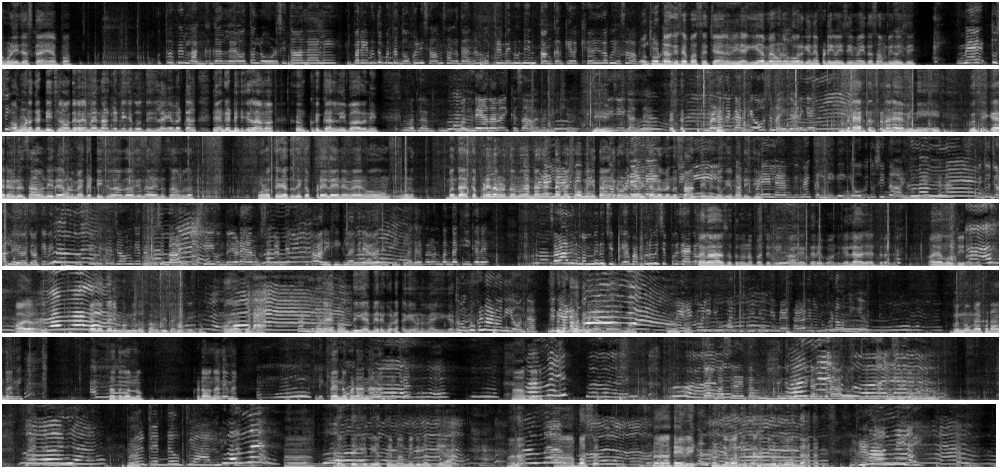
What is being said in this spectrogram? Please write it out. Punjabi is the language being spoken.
ਹੁਣੇ ਜਸਟ ਆਏ ਆਪਾਂ। ਉਹ ਤਾਂ ਫਿਰ ਲੱਗ ਗੱਲ ਹੈ ਉਹ ਤਾਂ ਲੋੜ ਸੀ ਤਾਂ ਲੈ ਲੇ ਪਰ ਇਹਨੂੰ ਤਾਂ ਬੰਦਾ ਦੋ ਘੜੀ ਸਾਂਭ ਸਕਦਾ ਹੈ ਨਾ ਉੱਥੇ ਮੈਨੂੰ ਇਹਨੇ ਤੰਗ ਕਰਕੇ ਰੱਖਿਆ ਜਿਹਦਾ ਕੋਈ ਹਿਸਾਬ ਉਹ ਨਹੀਂ ਤੁਹਾਡਾ ਕਿਸੇ ਪਾਸੇ ਚੈਨ ਵੀ ਹੈਗੀ ਆ ਮੈਂ ਹੁਣ ਹੋਰ ਕਿਨੇ ਫੜੀ ਹੋਈ ਸੀ ਮੈਂ ਤਾਂ ਸੰਭੀ ਹੋਈ ਸੀ। ਮੈਂ ਤੁਸੀਂ ਉਹ ਹੁਣ ਗੱਡੀ ਚਲਾਉਂਦੇ ਹੋਏ ਮੈਂ ਨਾ ਗੱਡੀ 'ਚ ਗੋਦੀ 'ਚ ਲੈ ਕੇ ਬੈਠਾ ਜਾਂ ਗੱਡੀ ਚਲਾਵਾਂ ਕੋਈ ਗੱਲ ਨਹੀਂ ਬਾਤ ਨਹੀਂ। ਮਤਲਬ ਬੰਦਿਆਂ ਦਾ ਨਾ ਇੱਕ ਹਿਸਾਬ ਹੈ ਮੈਂ ਦੇਖਿਆ। ਸਿੱਧੀ ਜੀ ਗੱਲ ਹੈ। ਮੜਾ ਜਿਹਾ ਕਰਕੇ ਉਹ ਸੁਣਾਈ ਜਾਣਗੇ। ਮੈਂ ਤਾਂ ਸੁਣਾਇਆ ਵੀ ਨਹੀਂ। ਤੁਸੀਂ ਕਹਿ ਰਹੇ ਹੋ ਇਹਨੂੰ ਸਾਂਭ ਨਹੀਂ ਰਿਹਾ ਹੁਣ ਮੈਂ ਗੱਡੀ ਚਲਾਉਂਦਾ ਕਿ ਨਾ ਇਹਨੂੰ ਸਾਂਭਦਾ। ਹੁਣ ਉੱਥੇ ਜਦ ਤੁਸੀਂ ਕੱਪੜੇ ਲਏ ਨੇ ਮੈਂ ਇਹਨੂੰ ਹੁਣ ਹੁਣ ਬੰਦਾ ਕੱਪੜੇ ਦਾ ਹੁਣ ਤੁਹਾਨੂੰ ਇੰਨਾ ਘੰਟਾ ਮੈਂ ਸ਼ਾਪਿੰਗ ਤਾਂ ਕਰਾਉਣ ਗਿਆ ਵੀ ਚਲੋ ਮੈਨੂੰ ਸ਼ਾਂਤੀ ਮਿਲੂਗੀ ਮਾੜੀ ਜੀ ਕੱਪੜੇ ਲੈਣ ਵੀ ਮੈਂ ਕੱਲੀ ਗਈ ਹਾਂ ਉਹ ਵੀ ਤੁਸੀਂ ਨਾਲ ਨਹੀਂ ਗਏ ਹੈਨਾ ਵੀ ਤੂੰ ਜਾ ਲਿਆ ਜਾ ਕੇ ਵੀ ਤੁਸੀਂ ਵੀ ਤਾਂ ਜਾਓਗੇ ਫਿਰ ਤੁਸੀਂ ਬਾਅਦ ਤੁਸੀਂ ਹੀ ਹੁੰਦੇ ਜਿਹੜੇ ਐ ਨੁਕਸਾ ਕਰਦੇ ਆ ਨਹੀਂ ਠੀਕ ਲੱਗ ਰਿਹਾ ਆ ਨਹੀਂ ਠੀਕ ਲੱਗ ਰਿਹਾ ਫਿਰ ਹੁਣ ਬੰਦਾ ਕੀ ਕਰੇ? ਸਾਰਾ ਦਿਨ ਮੰਮੀ ਨੂੰ ਚਿਪਕਿਆ ਪਾਪਾ ਨੂੰ ਵੀ ਚਿਪਕ ਜਾਇਆ ਕਰੋ। ਚਲ ਆ ਸਤਗੁਣ ਆਪਾਂ ਚੱਲੀਏ ਆ ਗਏ ਘਰੇ ਪਹੁੰਚ ਗਏ। ਲੈ ਆ ਜਾ ਇੱਧਰ ਆ ਜਾ। ਆ ਜਾ ਗੋਦੀ ਆ ਜਾ। ਆ ਜਾ ਆ ਜਾ। ਇਹ ਤਾਂ ਤੇਰੀ ਮੰਮੀ ਤੋਂ ਸਮਝਦੀ ਤਾਂ ਹੈ ਨਹੀਂ ਤੂੰ। ਆ ਜਾ ਚੱਲ ਹੁਣ ਇਹ ਰੋਂਦੀ ਹੈ ਮੇਰੇ ਕੋਲ ਆ ਕੇ ਹੁਣ ਮੈਂ ਕੀ ਕਰਾਂ? ਤੁਹਾਨੂੰ ਖੜਾਣਾ ਨਹੀਂ ਆਉਂਦਾ। ਜੇ ਨਿਆਣੇ ਨੂੰ ਨਹੀਂ ਆਂਦਾ ਉਹਨੂੰ ਮੇਰੇ ਕੋਲ ਹੀ ਕਿਉਂ ਭੱਜਦੀ? ਕਿਉਂਕਿ ਮੈਂ ਸਾਰਾ ਦਿਨ ਉਹਨੂੰ ਖੜਾਉਣੀ ਆ। ਗੁੰਨੂ ਮੈਂ ਖੜਾਉਂਦਾ ਨਹੀਂ। ਸਤਗੁਣ ਨੂੰ। ਖੜਾਉਂਦਾ ਨਹੀਂ ਮੈਂ। ਤੈਨੂੰ ਖੜਾਣਾ ਮੈਂ ਹਾਂ ਫਿਰ। ਚੱਲ ਬਸ ਇਹ ਤਾਂ ਹੁਣ ਜਿੰਨੀ ਮਰਜ਼ੀ ਗੱਲ ਵਧਾ ਲਓ ਤੇ ਤੁਸੀਂ ਦੱਸੀ ਗੁੰਨੂ ਮੈਨੂੰ ਮੈਂ ਤੈਨੂੰ ਪਿਆਰ ਵੀ ਕਰਦਾ ਹਾਂ ਗਲਤੀ ਕੀਤੀ ਇੱਥੇ ਮਾਮੇ ਦੀ ਗਲਤੀ ਹੈ ਨਾ? ਹਨਾ? ਹਾਂ ਬਸ। ਹਾਂ ਇਹ ਵੀ ਹੁਣ ਜਵਾਬ ਤਾਂ ਨਹੀਂ ਝੂਠ ਬੋਲਦਾ। ਮੰਮੀ ਦੀ।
